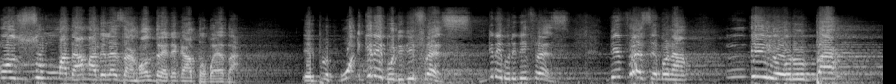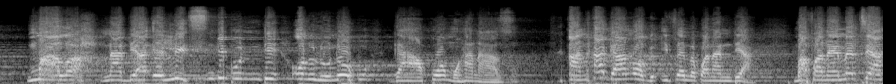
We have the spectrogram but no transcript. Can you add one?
ozu mmadụ amadị less than 100 ga-atọgba ebe a gịnị bụ the difference? Gịnị bụ the difference? Difference bụ na ndị yoruba maala na their elites ndị bụ ndị ọlụlụ n'okwu ga-akwụ ụmụ ha n'azụ. And ha ga-anụ ọgụ ife mekwa na ndị a. Mafa na-emeta ya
